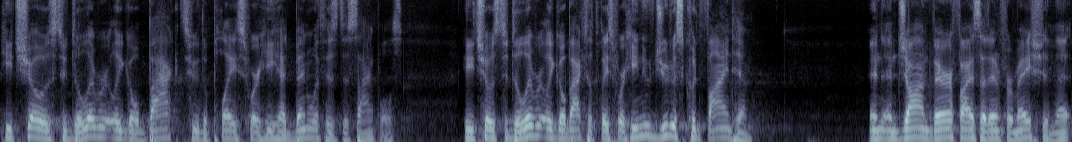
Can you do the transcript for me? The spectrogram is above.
he chose to deliberately go back to the place where he had been with his disciples. He chose to deliberately go back to the place where he knew Judas could find him. And, and John verifies that information that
